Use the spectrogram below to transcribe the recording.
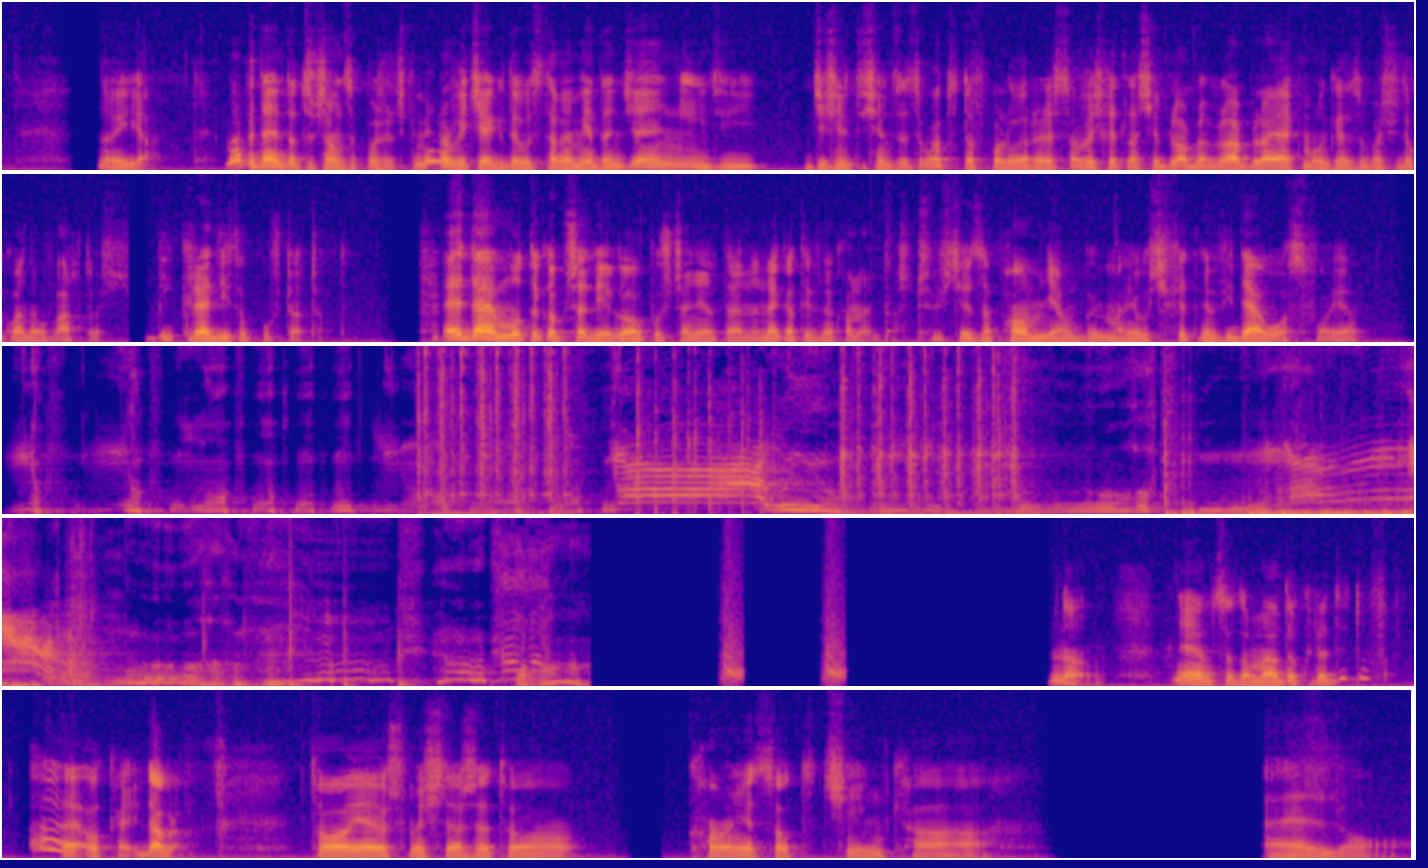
No i ja. Ma pytanie dotyczące pożyczki. Mianowicie, gdy ustawiam jeden dzień i 10 tysięcy złotych, to w polu RS-u wyświetla się bla bla bla bla, jak mogę zobaczyć dokładną wartość. BigCredit opuszcza czat. E, Dałem mu tylko przed jego opuszczeniem ten negatywny komentarz. Oczywiście zapomniałbym, mają świetne wideo swoje. No, nie wiem co to ma do kredytów, ale okej, dobra. To ja już myślę, że to koniec odcinka. Elo.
